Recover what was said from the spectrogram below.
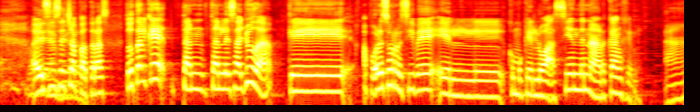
Ahí sí se echa para atrás. Total que tan, tan les ayuda que por eso recibe el... como que lo ascienden a arcángel. Ah.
